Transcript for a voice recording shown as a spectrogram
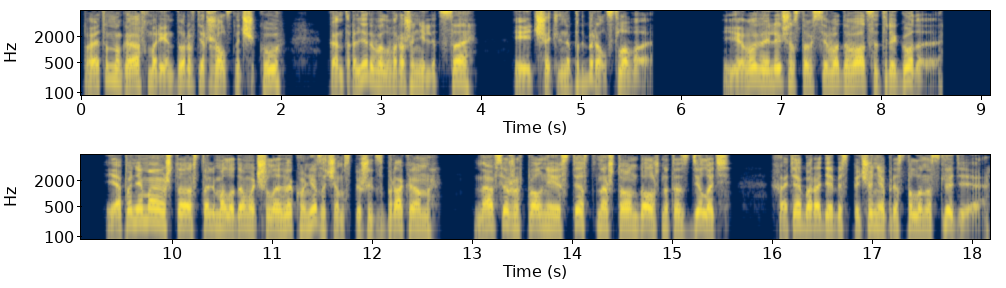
Поэтому граф Мариендорф держался на чеку, контролировал выражение лица и тщательно подбирал слова. «Его Величество всего 23 года. Я понимаю, что столь молодому человеку незачем спешить с браком, но все же вполне естественно, что он должен это сделать, хотя бы ради обеспечения престола наследия.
